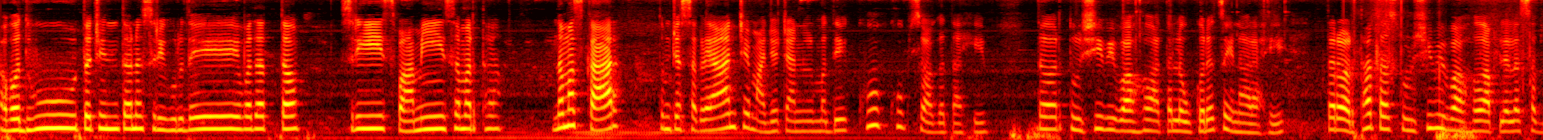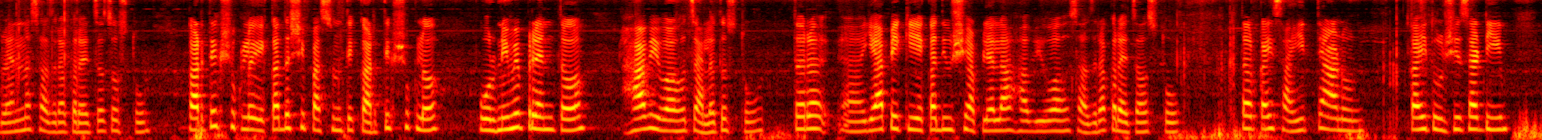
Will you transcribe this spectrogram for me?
अवधूत चिंतन श्री गुरुदेव दत्त श्री स्वामी समर्थ. नमस्कार. तुमच्या सगळ्यांचे माझ्या चॅनलमध्ये खूप खूप स्वागत आहे. तर तुळशी विवाह आता लवकरच येणार आहे. तर अर्थातच तुळशी विवाह आपल्याला सगळ्यांना साजरा करायचाच असतो. कार्तिक शुक्ल एकादशीपासून ते कार्तिक शुक्ल पौर्णिमेपर्यंत हा विवाह चालत असतो. तर यापैकी एका दिवशी आपल्याला हा विवाह साजरा करायचा असतो. तर काही साहित्य आणून काही तुळशीसाठी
